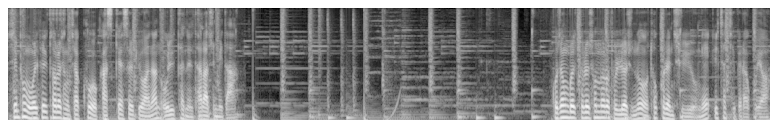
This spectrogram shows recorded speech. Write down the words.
신품 오일 필터를 장착 후 가스켓을 교환한 오일팬을 달아줍니다. 고정 볼트를 손으로 돌려준 후 토크렌치를 이용해 1차 체결하고요.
